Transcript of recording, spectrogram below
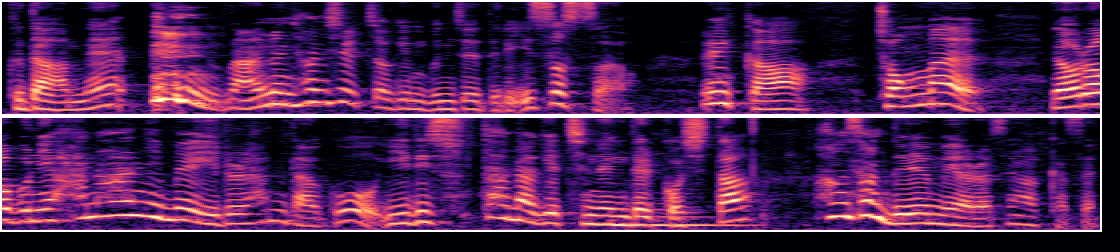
그 다음에 많은 현실적인 문제들이 있었어요. 그러니까 정말 여러분이 하나님의 일을 한다고 일이 순탄하게 진행될 것이다. 항상 느헤미야를 생각하세요.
